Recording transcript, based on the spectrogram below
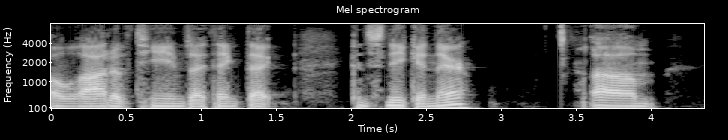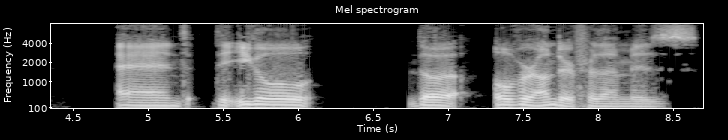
a lot of teams I think that can sneak in there. Um, and the Eagle, the over under for them is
